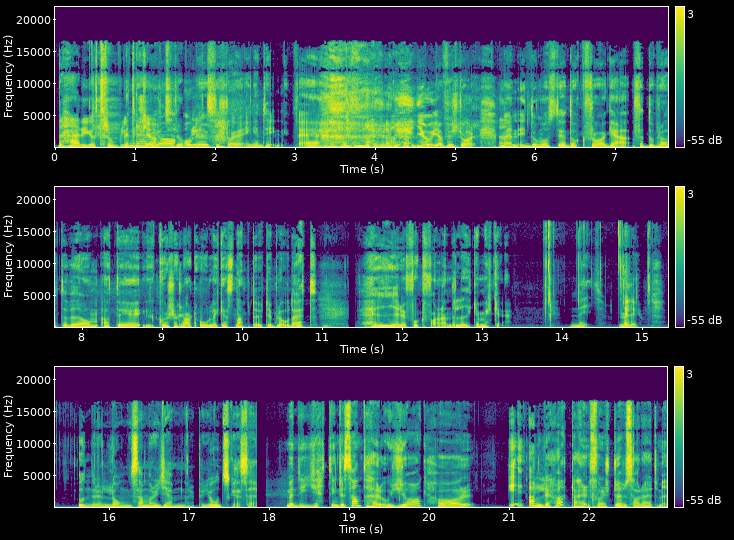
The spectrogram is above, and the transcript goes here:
Det här är ju otroligt tycker jag. Ja, och nu förstår jag ingenting. Eh, jo, jag förstår. Men då måste jag dock fråga, för då pratar vi om att det går såklart olika snabbt ut i blodet. Höjer det fortfarande lika mycket? Nej. Nej. Eller under en långsammare och jämnare period ska jag säga. Men det är jätteintressant det här och jag har aldrig hört det här förrän du sa det här till mig.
